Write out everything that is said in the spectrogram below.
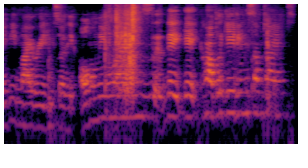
Maybe my readings are the only ones that get complicating sometimes.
